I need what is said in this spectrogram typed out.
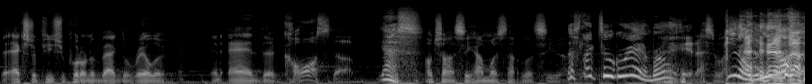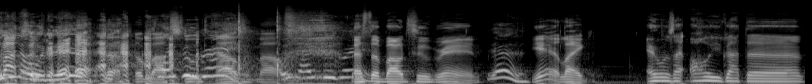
the extra piece you put on the back, the railer, and add the cost up. Yes, I'm trying to see how much. Let's see. that's like two grand, bro. Yeah, that's right. You know, you know, you know what it is. It's about like two two grand. thousand It's like two grand. That's about two grand. yeah. Yeah, like everyone's like, "Oh, you got the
